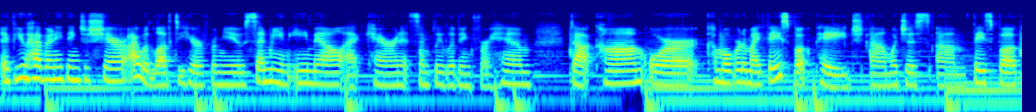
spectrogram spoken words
if you have anything to share, I would love to hear from you. Send me an email at Karen at simplylivingforhim.com or come over to my Facebook page, um, which is um, Facebook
